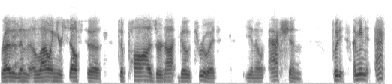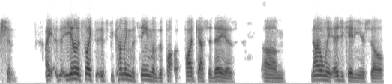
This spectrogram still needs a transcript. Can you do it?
rather than allowing yourself to to pause or not go through it. You know, action. Put it. I mean, action. I. You know, it's like it's becoming the theme of the po- podcast today is um, not only educating yourself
